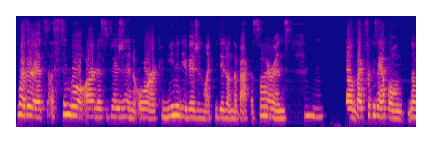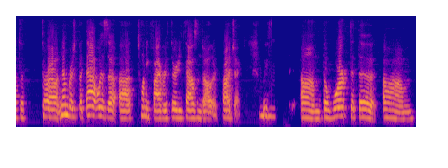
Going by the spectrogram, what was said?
whether it's a single artist vision or a community vision like we did on the back of sirens mm-hmm. um, like for example not to throw out numbers but that was a, a 25 or 30 thousand dollar project mm-hmm. we um, the work that the um,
